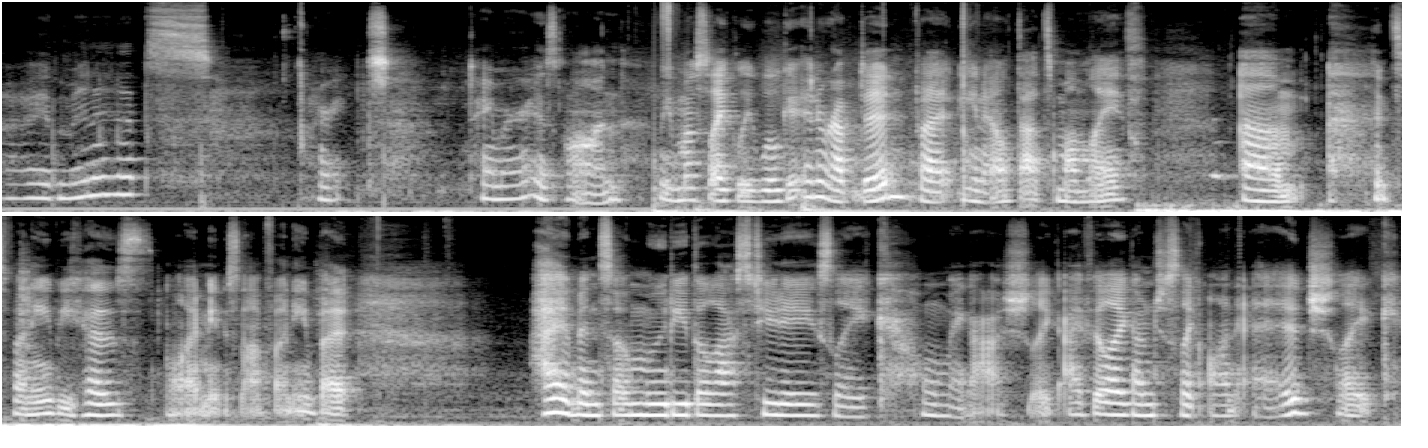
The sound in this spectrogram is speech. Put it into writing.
Five minutes. All right, timer is on. We most likely will get interrupted, but you know, that's mom life. Um, it's funny because, well, I mean, it's not funny, but I have been so moody the last two days. Like, oh my gosh, like, I feel like I'm just like on edge. Like,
